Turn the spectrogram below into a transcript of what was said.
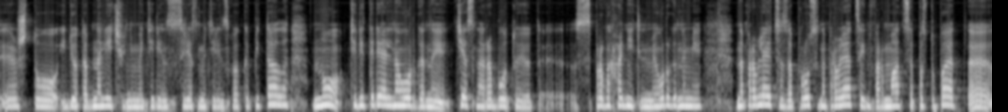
э, что идет обналичивание материн, средств материнского капитала, но территориальные органы тесно работают э, с правоохранительными органами, направляются запросы, направляется информация, поступают, э,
